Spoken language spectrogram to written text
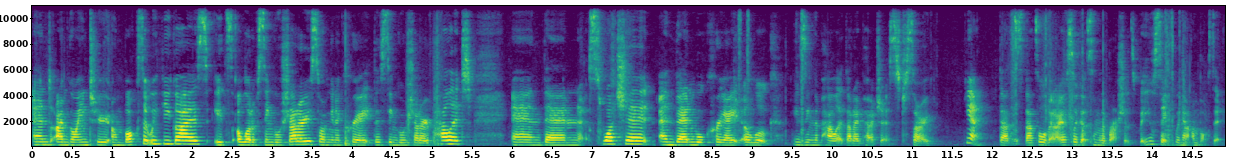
and I'm going to unbox it with you guys. It's a lot of single shadows, so I'm going to create the single shadow palette and then swatch it and then we'll create a look using the palette that I purchased. So yeah, that's that's all of it. I also got some of the brushes, but you'll see when I unbox it.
